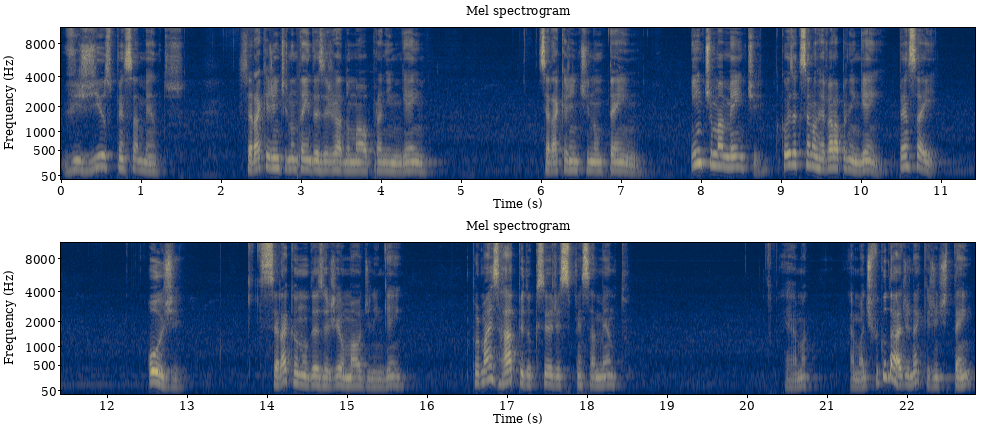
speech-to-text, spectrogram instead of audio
Vigia os pensamentos Será que a gente não tem desejado mal para ninguém? Será que a gente não tem intimamente, coisa que você não revela para ninguém? Pensa aí. Hoje, será que eu não desejei o mal de ninguém? Por mais rápido que seja esse pensamento, é uma, é uma dificuldade né, que a gente tem.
